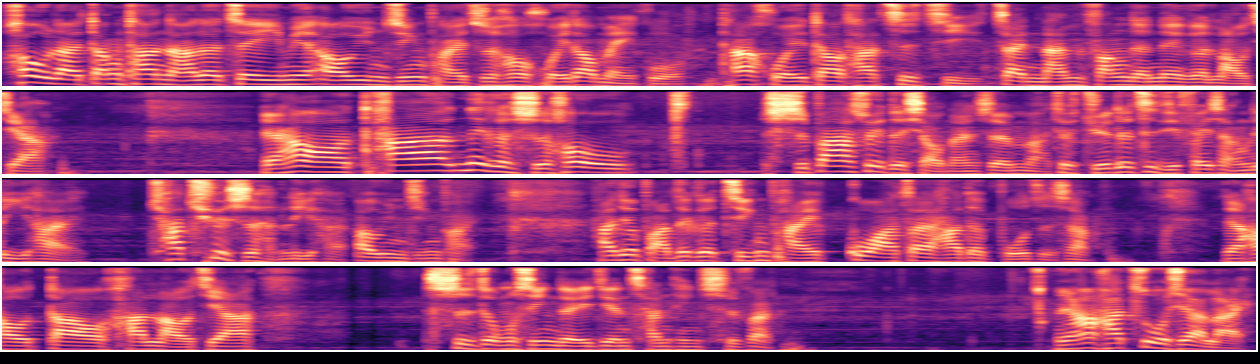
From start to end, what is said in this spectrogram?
后来，当他拿了这一面奥运金牌之后，回到美国，他回到他自己在南方的那个老家。然后他那个时候十八岁的小男生嘛，就觉得自己非常厉害。他确实很厉害，奥运金牌。他就把这个金牌挂在他的脖子上，然后到他老家市中心的一间餐厅吃饭。然后他坐下来。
